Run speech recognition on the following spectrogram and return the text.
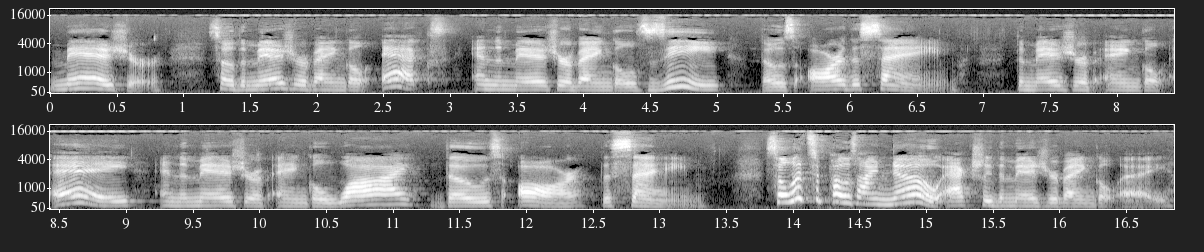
measure. So the measure of angle X and the measure of angle Z, those are the same the measure of angle A and the measure of angle Y, those are the same. So let's suppose I know actually the measure of angle A.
